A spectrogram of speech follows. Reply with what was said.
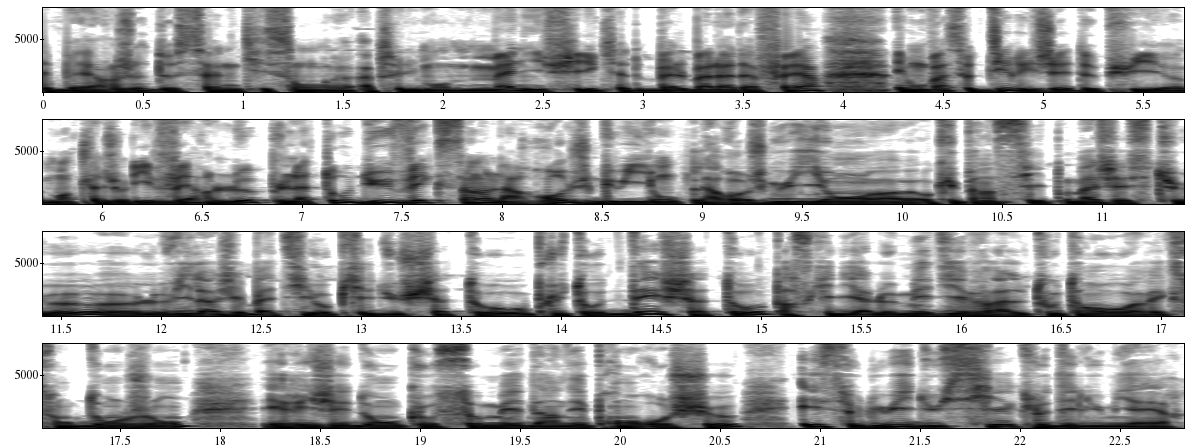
ces berges de Seine qui sont euh, absolument magnifiques. Il y a de belles balades à faire. Et on va se diriger depuis euh, Mantes-la-Jolie vers le plateau du Vexin, la Roche-Guyon. La Roche-Guyon euh, occupe un site majestueux. Le village est bâti au pied du château, ou plutôt des châteaux, parce qu'il y a le médiéval tout en haut avec son donjon, érigé donc au sommet d'un éperon rocheux, et celui du siècle des Lumières.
